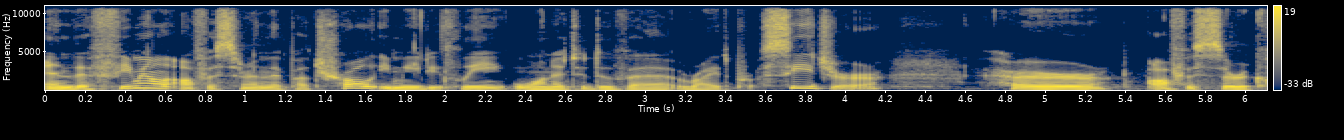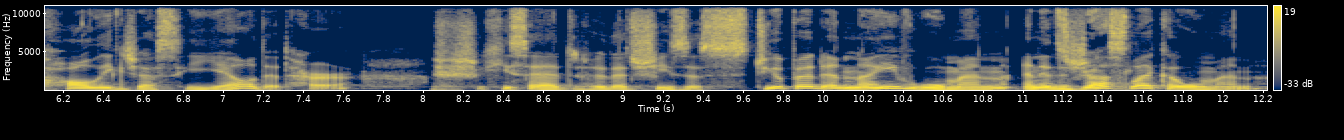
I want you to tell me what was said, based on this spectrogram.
and the female officer in the patrol immediately wanted to do the right procedure her officer colleague just yelled at her. He said that she's a stupid and naive woman, and it's just like a woman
